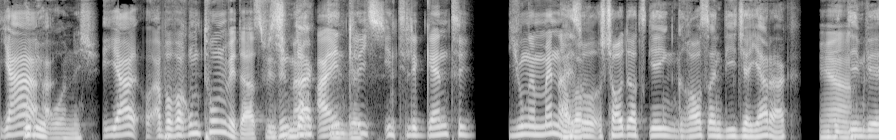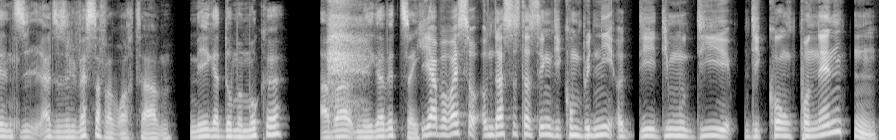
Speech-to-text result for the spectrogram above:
ja, Unironisch. ja, aber warum tun wir das? Wir Ich sind doch eigentlich intelligente junge Männer. Also Shoutouts gegen raus an DJ Yarak, aber, ja. mit dem wir also Silvester verbracht haben. Mega dumme Mucke, aber mega witzig. Ja, aber weißt du, und das ist das Ding, die Kombini die, die, die, die Komponenten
